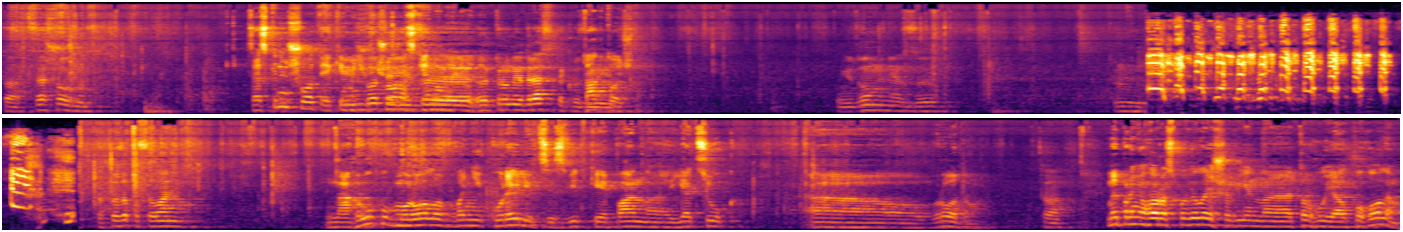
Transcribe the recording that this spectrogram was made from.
Так, це що в нас? Це скріншоти, які мені вчора скинули. е, люди. електронної адреси, так розумію? Так точно. Повідомлення з електронної. А що за посилання? На групу вмуровані Курилівці, звідки пан Яцюк е, родом. Так. Ми про нього розповіли, що він е, торгує алкоголем,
